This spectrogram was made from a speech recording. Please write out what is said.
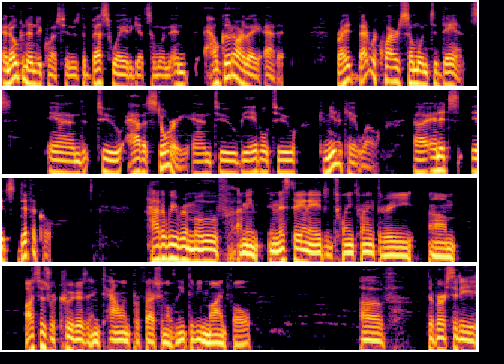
an open-ended question is the best way to get someone and how good are they at it right that requires someone to dance and to have a story and to be able to communicate well uh, and it's it's difficult How do we remove? I mean, in this day and age, in 2023, um, us as recruiters and talent professionals need to be mindful of diversity,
